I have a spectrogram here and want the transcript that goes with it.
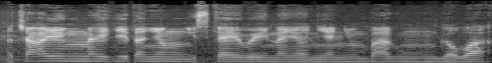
At saka yung nakikita nyong skyway na yon, yan yung bagong gawa.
